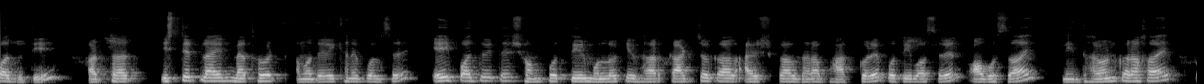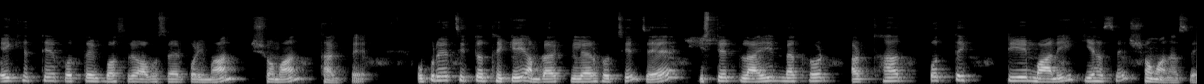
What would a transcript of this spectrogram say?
পদ্ধতি, অর্থাৎ স্টেট লাইন মেথড আমাদের এখানে বলছে, এই পদ্ধতিতে সম্পত্তির মূল্যকে হার কার্যকাল, আয়ুষ্কাল দ্বারা ভাগ করে প্রতি বছরের অবচয় নির্ধারণ করা হয়। এই ক্ষেত্রে প্রত্যেক বছরের অবচয়ের পরিমাণ সমান থাকবে। উপরের চিত্র থেকেই আমরা ক্লিয়ার হচ্ছি যে স্টেট লাইন মেথড অর্থাৎ প্রত্যেকটি মানই কি আছে? সমান আছে।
